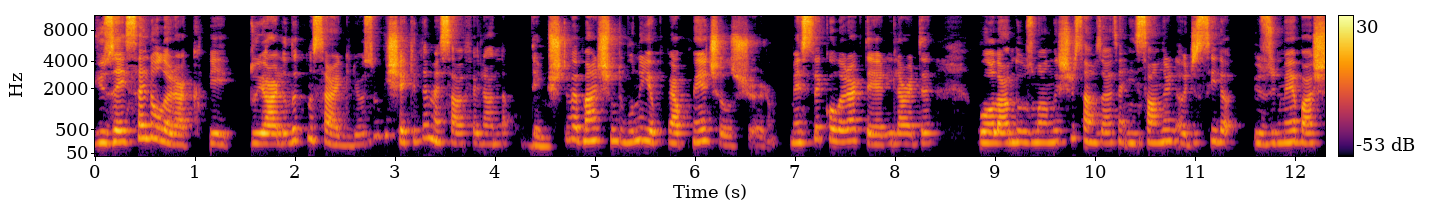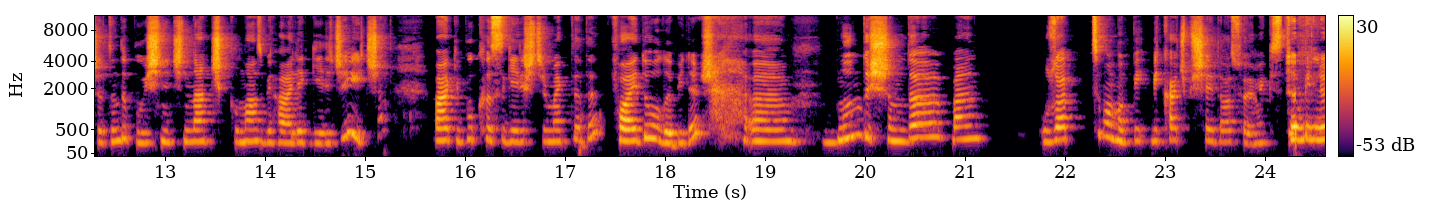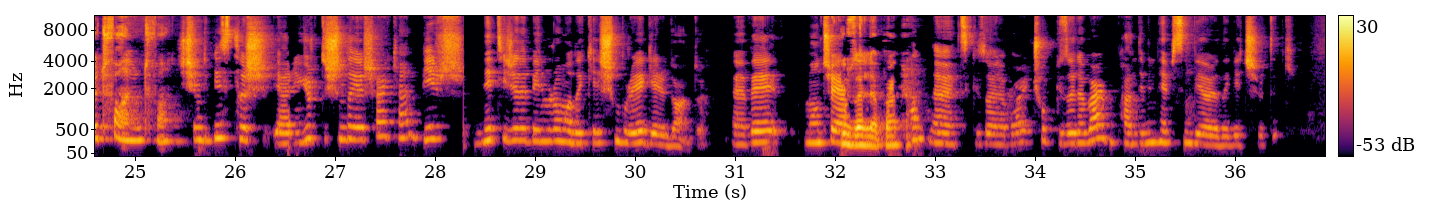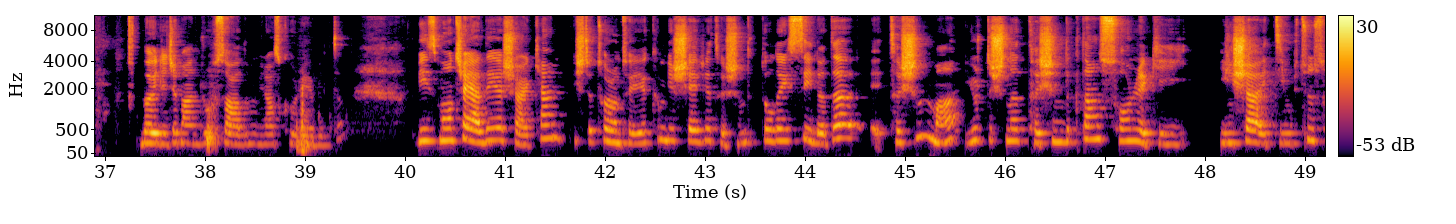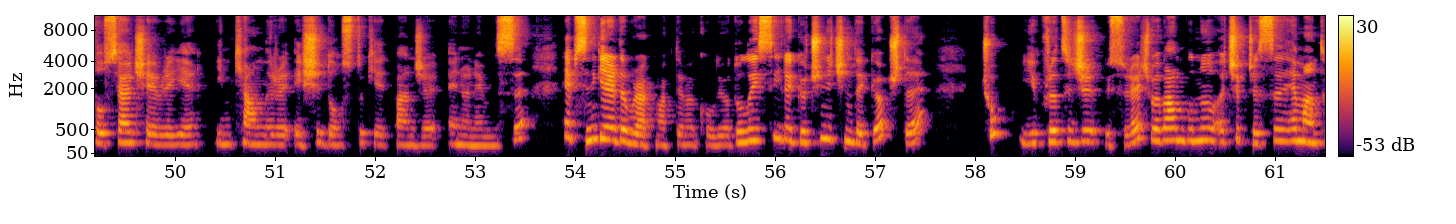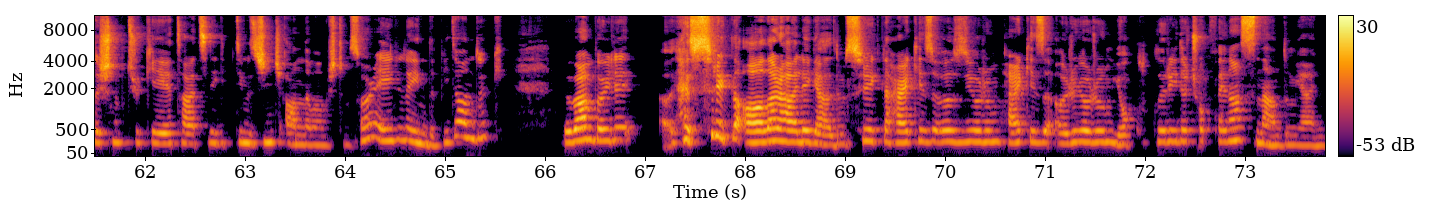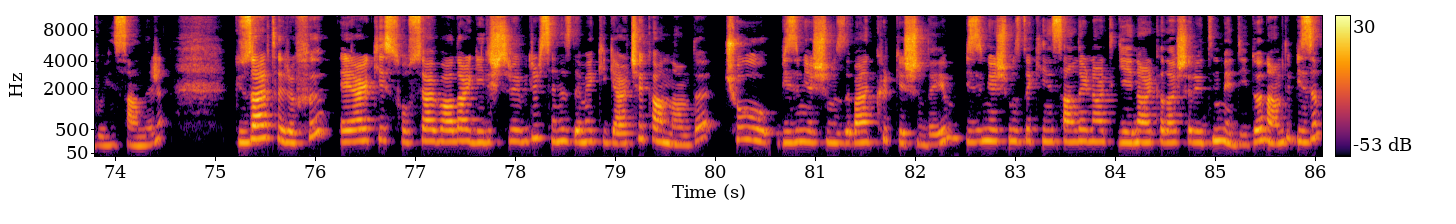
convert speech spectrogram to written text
yüzeysel olarak bir duyarlılık mı sergiliyorsun? Bir şekilde mesafelen demişti ve ben şimdi bunu yap- yapmaya çalışıyorum. Meslek olarak da eğer ileride bu alanda uzmanlaşırsam zaten insanların acısıyla üzülmeye başladığında bu işin içinden çıkılmaz bir hale geleceği için belki bu kası geliştirmekte de fayda olabilir. Bunun dışında ben uzattım ama bir, birkaç bir şey daha söylemek istiyorum. Tabii lütfen lütfen. Şimdi biz taş yani yurt dışında yaşarken bir neticede benim Roma'daki eşim buraya geri döndü. E, ve Montreal. Güzel haber. Evet güzel haber. Çok güzel haber. Pandeminin hepsini bir arada geçirdik. Böylece ben ruh sağlığımı biraz koruyabildim. Biz Montreal'de yaşarken işte Toronto'ya yakın bir şehre taşındık. Dolayısıyla da e, taşınma yurt dışına taşındıktan sonraki inşa ettiğim bütün sosyal çevreyi, imkanları, eşi, dostu ki bence en önemlisi hepsini geride bırakmak demek oluyor. Dolayısıyla göçün içinde göç de çok yıpratıcı bir süreç ve ben bunu açıkçası hemen taşınıp Türkiye'ye tatile gittiğimiz için hiç anlamamıştım. Sonra Eylül ayında bir döndük ve ben böyle sürekli ağlar hale geldim. Sürekli herkesi özlüyorum, herkesi arıyorum. Yokluklarıyla çok fena sınandım yani bu insanların. Güzel tarafı eğer ki sosyal bağlar geliştirebilirseniz demek ki gerçek anlamda çoğu bizim yaşımızda ben 40 yaşındayım. Bizim yaşımızdaki insanların artık yeni arkadaşlar edinmediği dönemde bizim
